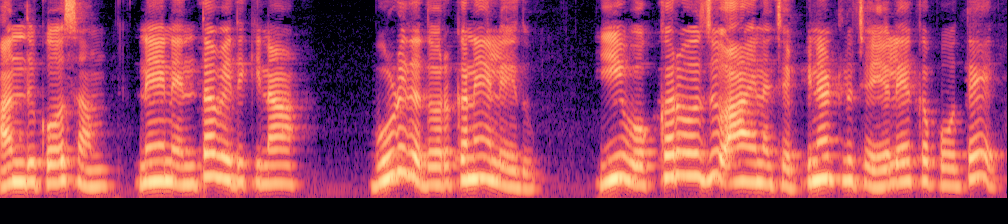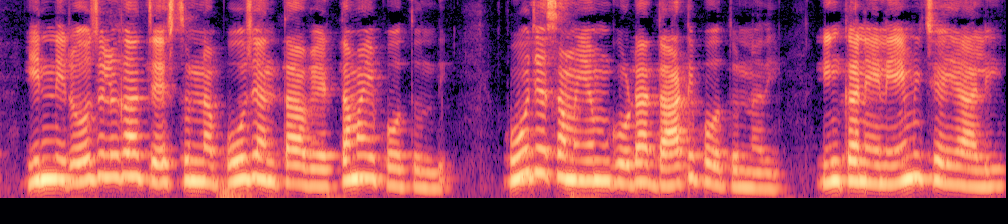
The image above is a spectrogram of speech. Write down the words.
అందుకోసం నేనెంత వెతికినా బూడిద దొరకనే లేదు. ఈ ఒక్కరోజు ఆయన చెప్పినట్లు చేయలేకపోతే ఇన్ని రోజులుగా చేస్తున్న పూజంతా వ్యర్థమైపోతుంది. పూజ సమయం కూడా దాటిపోతున్నది. ఇంకా నేనేమి చేయాలి?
